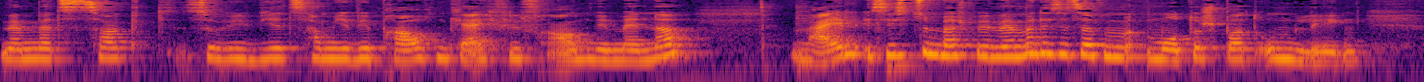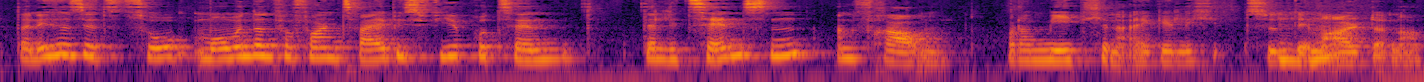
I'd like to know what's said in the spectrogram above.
wenn man jetzt sagt, so wie wir jetzt haben, ja, wir brauchen gleich viel Frauen wie Männer. Weil es ist zum Beispiel, wenn wir das jetzt auf den Motorsport umlegen, dann ist es jetzt so, momentan verfallen 2 bis 4 Prozent der Lizenzen an Frauen oder Mädchen eigentlich zu mhm. dem Alter noch.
